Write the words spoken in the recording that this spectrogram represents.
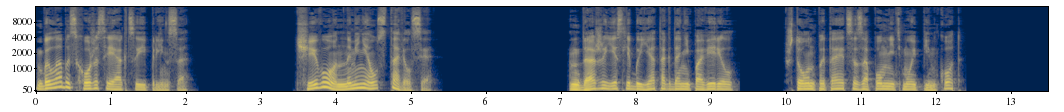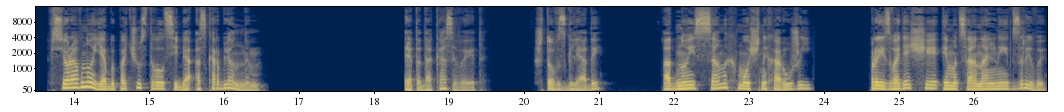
была бы схожа с реакцией принца. Чего он на меня уставился? Даже если бы я тогда не поверил, что он пытается запомнить мой пин-код, все равно я бы почувствовал себя оскорбленным. Это доказывает, что взгляды – одно из самых мощных оружий, производящее эмоциональные взрывы,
